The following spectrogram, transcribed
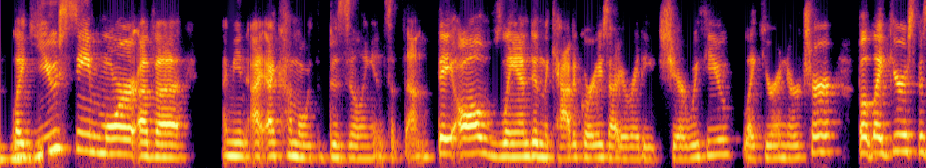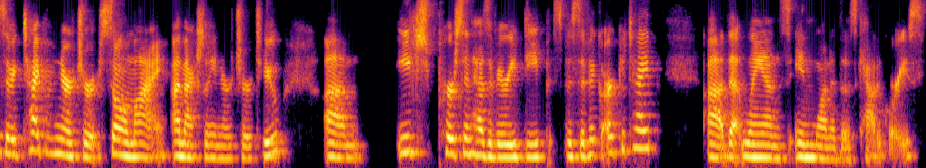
mm-hmm. like you seem more of a I mean, I, I, come up with bazillions of them. They all land in the categories I already share with you, like you're a nurturer but like you're a specific type of nurturer So am I. I'm actually a nurturer too. Um, each person has a very deep, specific archetype uh, that lands in one of those categories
